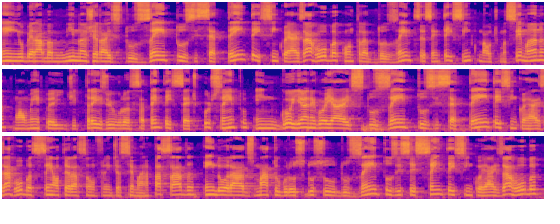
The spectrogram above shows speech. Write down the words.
Em Uberaba, Minas Gerais, 275 reais arroba contra 265 na última semana, um aumento aí de 3,77%. Em Goiânia, Goiás, 275 reais arroba, sem alteração frente à semana passada. Em Dourados, Mato Grosso do Sul, 265 reais arroba,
